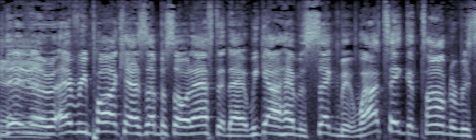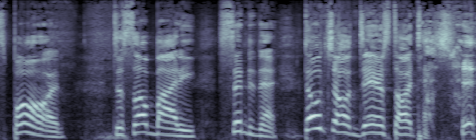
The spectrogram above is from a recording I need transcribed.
Yeah, then yeah. Uh, every podcast episode after that, we gotta have a segment where I take the time to respond to somebody sending that. Don't y'all dare start that shit.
